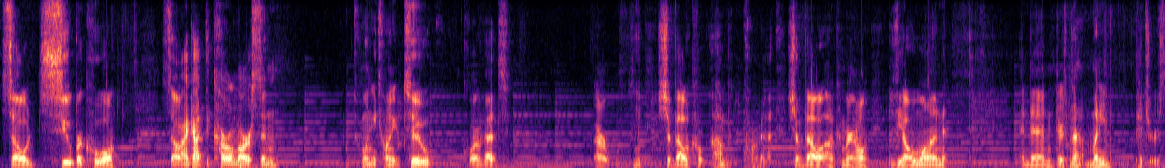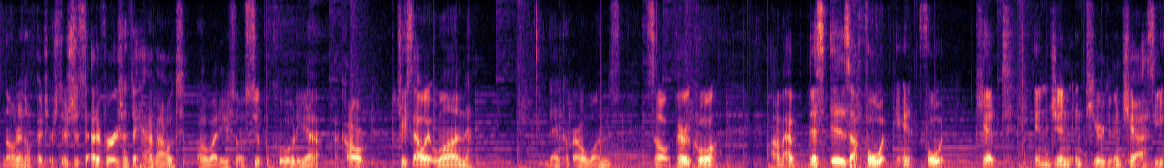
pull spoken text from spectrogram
So super cool. So I got the Kyle Larson 2022 Corvette or Chevelle um, Corvette Chevelle uh, Camaro ZL1, and then there's not many pictures. No, there's no pictures. There's just other versions they have out already. So super cool. They got a Kyle Chase Elliott one, then Camaro ones. So very cool. Um, uh, this is a full in, full kit, engine, interior, and chassis.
